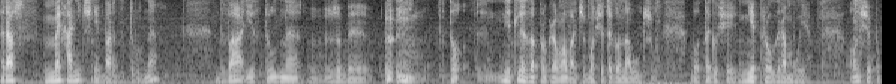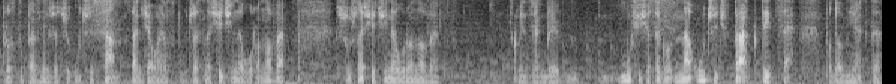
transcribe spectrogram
raz mechanicznie bardzo trudne, dwa jest trudne, żeby to nie tyle zaprogramować, żeby on się tego nauczył, bo tego się nie programuje. On się po prostu pewnych rzeczy uczy sam. Tak działają współczesne sieci neuronowe, sztuczne sieci neuronowe, więc jakby musi się tego nauczyć w praktyce. Podobnie jak te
